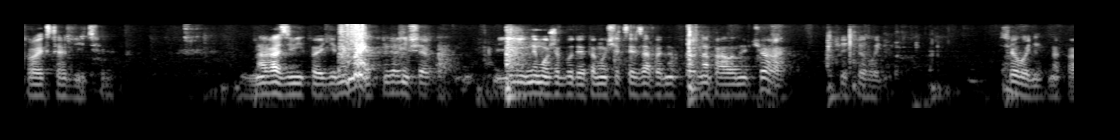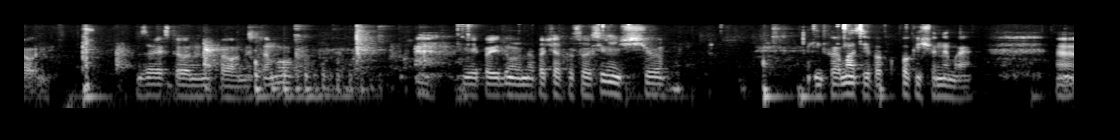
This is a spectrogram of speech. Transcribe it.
про екстрадицію. Наразі відповіді немає. Вірніше, її не може бути, тому що цей запит направлений вчора чи сьогодні. Сьогодні направлений. Зареєстрований направлений. Тому я повідомив на початку свого засідання, що інформації поки що немає. Е,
